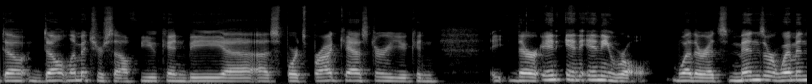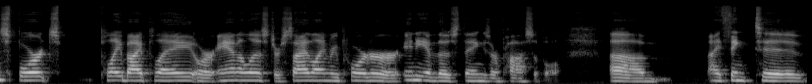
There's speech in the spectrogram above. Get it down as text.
don't don't limit yourself. You can be a, a sports broadcaster. You can they're in in any role, whether it's men's or women's sports, play by play, or analyst or sideline reporter, or any of those things are possible. Um, I think to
